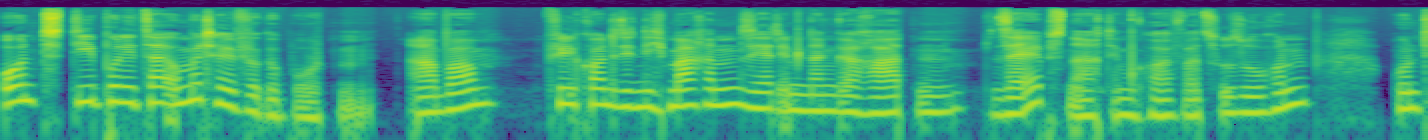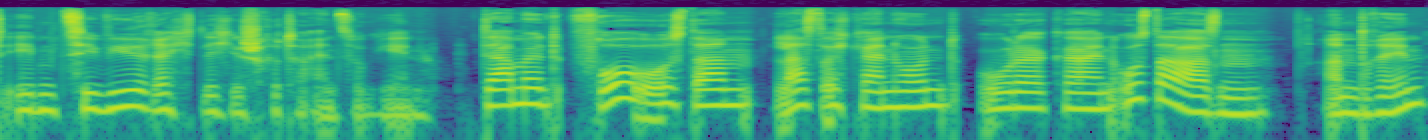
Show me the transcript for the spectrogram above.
und die Polizei um Mithilfe geboten. Aber viel konnte die nicht machen. Sie hat ihm dann geraten, selbst nach dem Käufer zu suchen und eben zivilrechtliche Schritte einzugehen. Damit frohe Ostern, lasst euch keinen Hund oder keinen Osterhasen andrehen,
